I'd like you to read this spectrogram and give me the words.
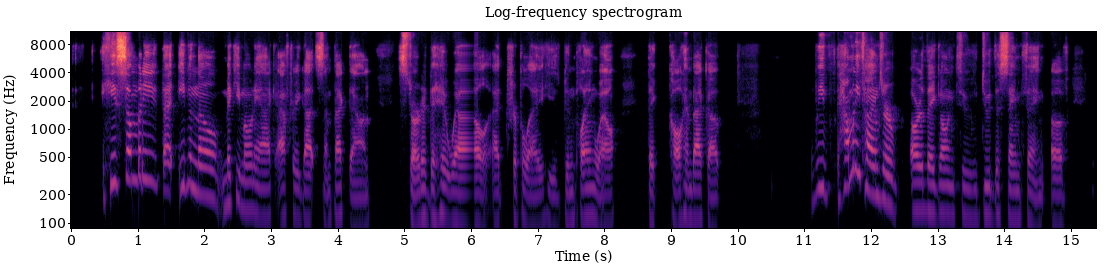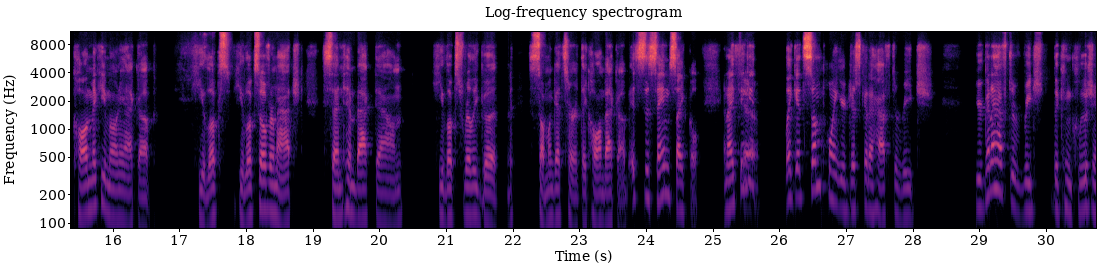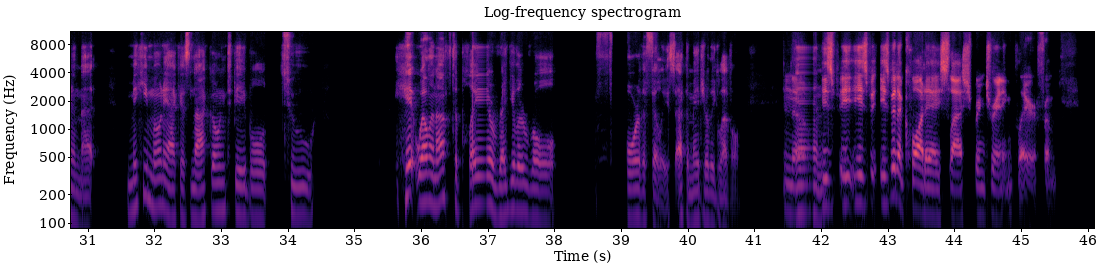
he's somebody that even though Mickey Moniak, after he got sent back down, started to hit well at AAA, he's been playing well. They call him back up. We've how many times are are they going to do the same thing of call Mickey Moniak up? He looks he looks overmatched, send him back down. He looks really good someone gets hurt, they call him back up. It's the same cycle. And I think Yeah. it like at some point you're just gonna have to reach you're gonna have to reach the conclusion that Mickey Moniak is not going to be able to hit well enough to play a regular role for the Phillies at the major league level. no and- he's he, he's he's been a quad a slash spring training player from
